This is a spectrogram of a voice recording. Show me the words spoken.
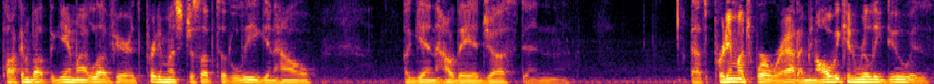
talking about the game I love here. It's pretty much just up to the league and how, again, how they adjust, and that's pretty much where we're at. I mean, all we can really do is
